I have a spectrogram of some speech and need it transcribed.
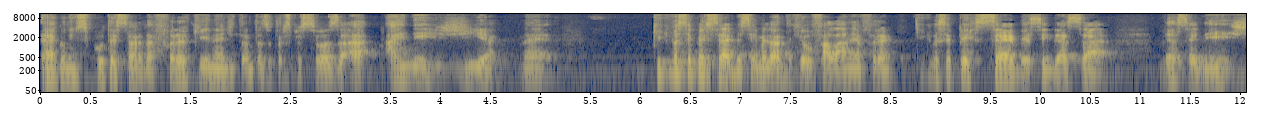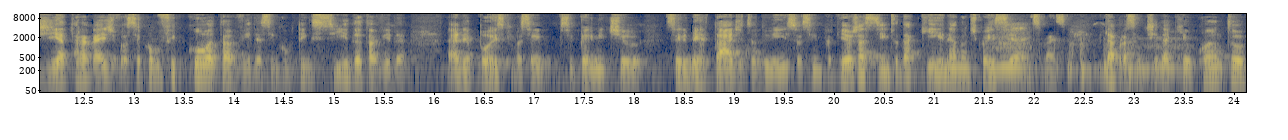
é, quando a gente escuta a história da Frank, né, de tantas outras pessoas, a, a energia, né? Que, que você percebe, assim, melhor do que eu falar, né, Frank? O que, que você percebe, assim, dessa, dessa energia através de você? Como ficou a tua vida, assim, como tem sido a tua vida é, depois que você se permitiu se libertar de tudo isso, assim, porque eu já sinto daqui, né? Eu não te conhecia antes, mas dá para sentir daqui o quanto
